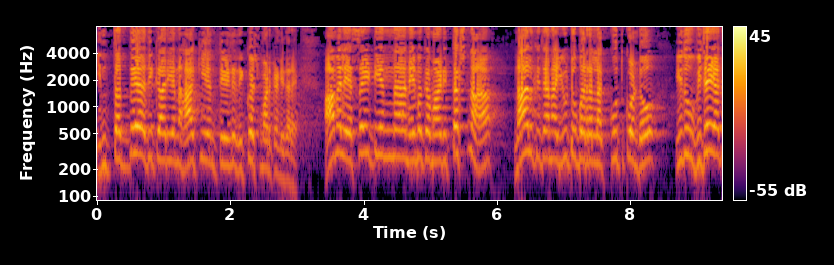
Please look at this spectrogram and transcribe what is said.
ಇಂಥದ್ದೇ ಅಧಿಕಾರಿಯನ್ನ ಹಾಕಿ ಅಂತ ಹೇಳಿ ರಿಕ್ವೆಸ್ಟ್ ಮಾಡ್ಕೊಂಡಿದ್ದಾರೆ. ಆಮೇಲೆ ಎಸ್ ಐ ಟಿಯನ್ನ ನೇಮಕ ಮಾಡಿದ ತಕ್ಷಣ ನಾಲ್ಕು ಜನ ಯೂಟ್ಯೂಬರ್ ಎಲ್ಲ ಕೂತ್ಕೊಂಡು ಇದು ವಿಜಯದ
